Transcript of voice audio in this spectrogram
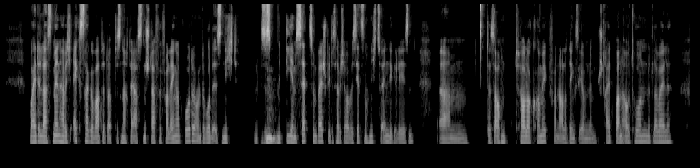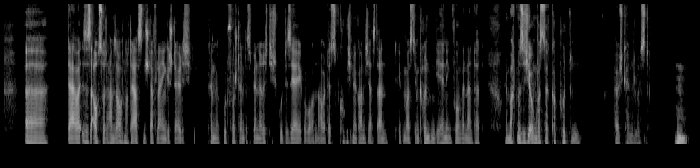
Why the Last Man habe ich extra gewartet, ob das nach der ersten Staffel verlängert wurde und da wurde es nicht. Und das ist mhm. mit DMZ zum Beispiel, das habe ich aber bis jetzt noch nicht zu Ende gelesen. Ähm, das ist auch ein toller Comic von allerdings eher einem streitbaren Autoren mittlerweile. Äh, da ist es auch so, da haben sie auch nach der ersten Staffel eingestellt. Ich kann mir gut vorstellen, das wäre eine richtig gute Serie geworden, aber das gucke ich mir gar nicht erst an, eben aus den Gründen, die Henning vorhin genannt hat. Und dann macht man sich irgendwas da kaputt und habe ich keine Lust. Hm.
